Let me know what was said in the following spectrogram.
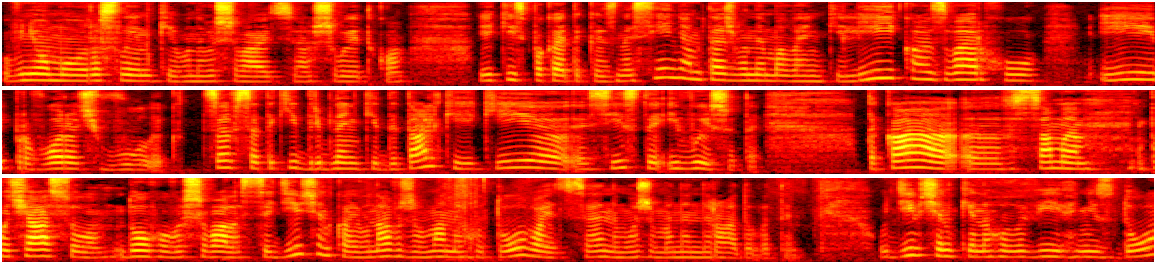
В ньому рослинки вони вишиваються швидко. Якісь пакетики з насінням, теж вони маленькі, лійка зверху і праворуч вулик. Це все такі дрібненькі детальки, які е, сісти і вишити. Така е, саме по часу довго вишивалася ця дівчинка, і вона вже в мене готова, і це не може мене не радувати. У дівчинки на голові гніздо,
